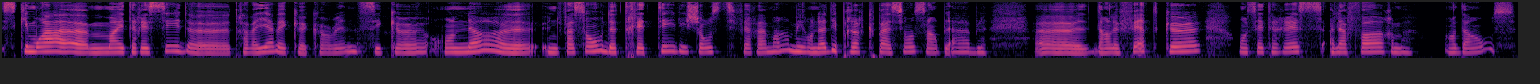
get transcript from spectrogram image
ce qui, euh, m'a intéressé de travailler avec euh, Corinne, c'est qu'on a euh, une façon de traiter les choses différemment, mais on a des préoccupations semblables dans le fait qu'on s'intéresse à la forme en danse.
